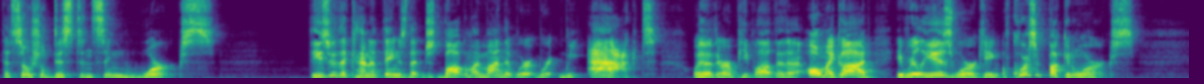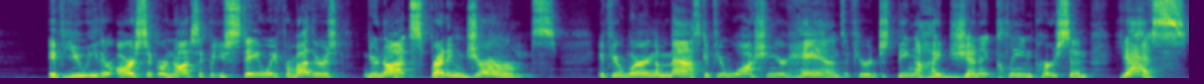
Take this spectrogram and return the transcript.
that social distancing works? These are the kind of things that just boggle my mind that we're, we're we act or that there are people out there that, oh my God, it really is working. Of course it fucking works. If you either are sick or not sick, but you stay away from others, you're not spreading germs. If you're wearing a mask, if you're washing your hands, if you're just being a hygienic, clean person, yes,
